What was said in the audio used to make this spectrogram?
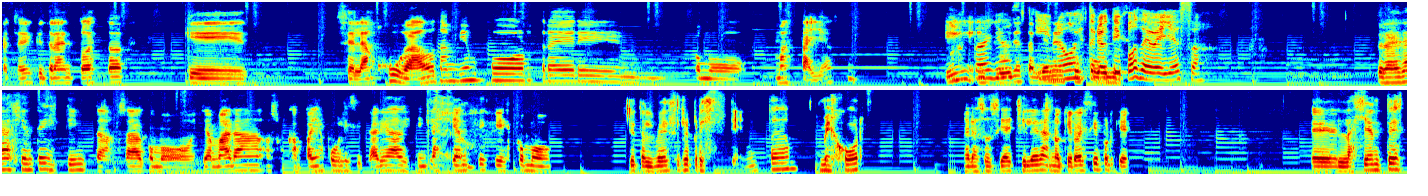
¿cachai? Que traen todo esto que se la han jugado también por traer eh, como más tallas. Y Tallas y también nuevos su estereotipos de belleza. Traer a gente distinta, o sea, como llamar a, a sus campañas publicitarias a distinta Claro. gente que es como que tal vez representa mejor a la sociedad chilena. No quiero decir porque eh, la gente es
